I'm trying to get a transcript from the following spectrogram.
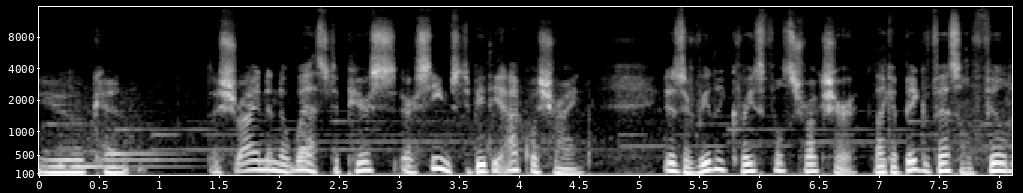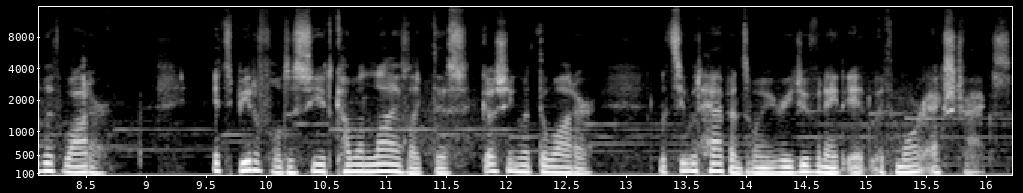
You can... The shrine in the west appears, or seems to be the aqua shrine. It is a really graceful structure, like a big vessel filled with water. It's beautiful to see it come alive like this, gushing with the water. Let's see what happens when we rejuvenate it with more extracts.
